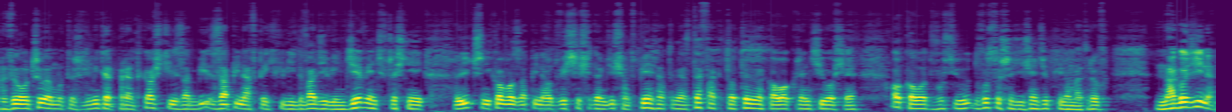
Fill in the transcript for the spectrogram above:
Wyłączyłem mu też limiter prędkości, zapina w tej chwili 299, wcześniej licznikowo zapinał 275, natomiast de facto tylne koło kręciło się około 200 260 km na godzinę.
